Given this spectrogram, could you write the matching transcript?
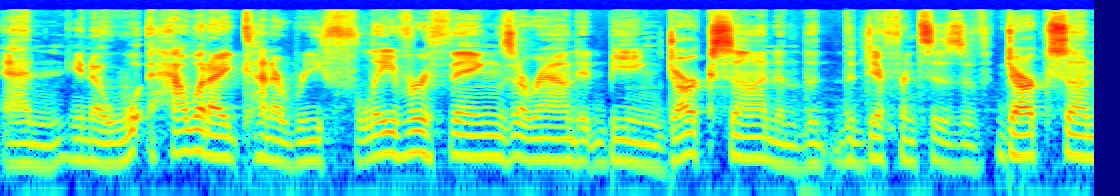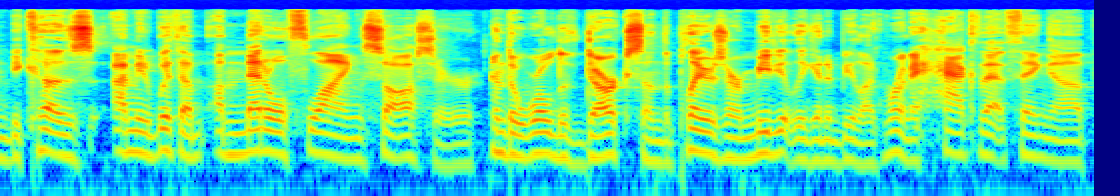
and, you know, wh- how would I kind of reflavor things around it being Dark Sun and the, the differences of Dark Sun because I mean with a, a metal flying saucer in the world of Dark Sun, the players are immediately going to be like we're going to hack that thing up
